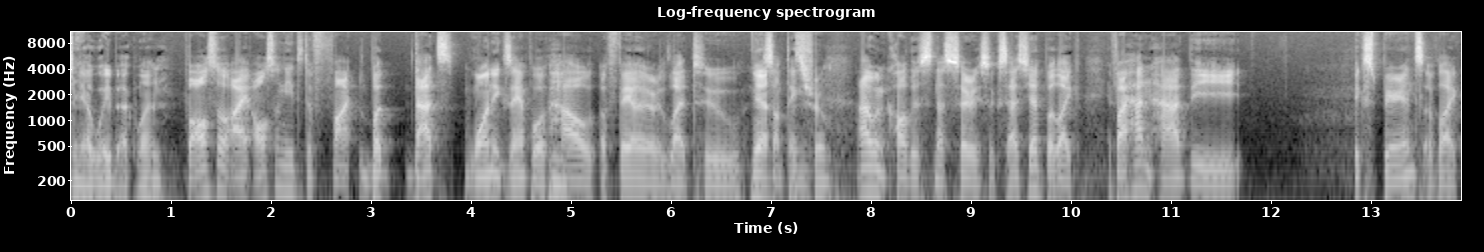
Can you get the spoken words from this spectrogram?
yeah, way back when. But also, I also needed to find. But that's one example of how a failure led to. Yeah, something. that's true. I wouldn't call this necessarily success yet, but like if I hadn't had the experience of like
